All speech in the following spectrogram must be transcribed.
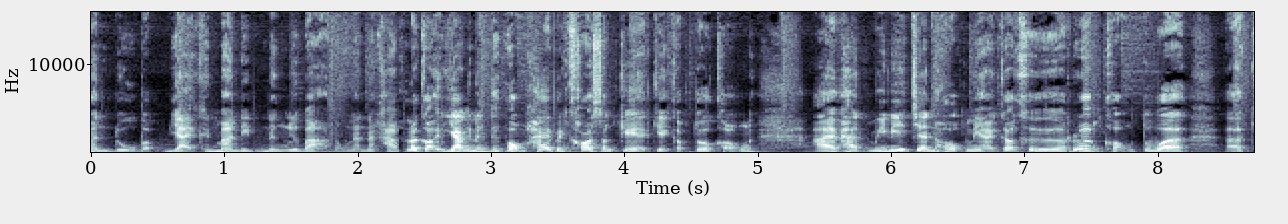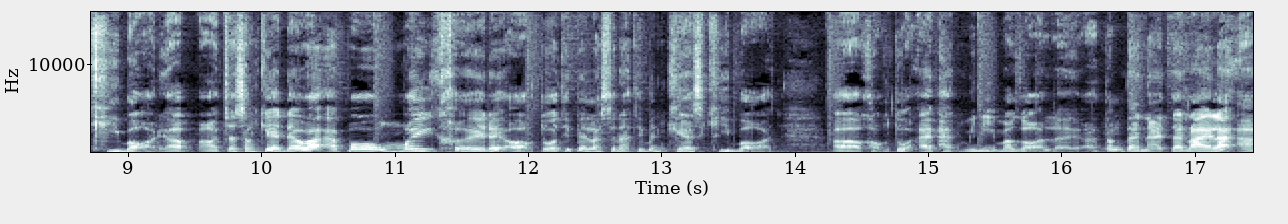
มันดูแบบใหญ่ขึ้นมานิดนึงหรือเปล่าตรงนั้นนะครับ แล้วก็อีกอย่างหนึ่งที่ผมให้เป็นข้อสังเกตเกี่ยวกับตัวของ iPad mini Gen 6 เนี่ยก็คือเรื่องของตัวคีย์บอร์ดครับจะสังเกตได้ว่า Apple ไม่เคยได้ออกตัวที่เป็นลักษณะที่เป็นเคสคีย์บอร์ด ของตัว iPad mini มาก่อนเลย ตั้งแต่ไหนแต่ไรละอะ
